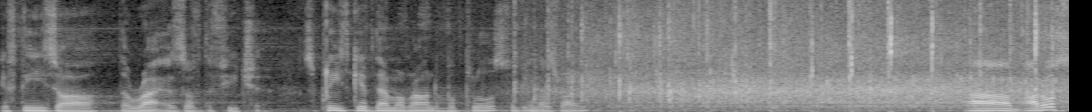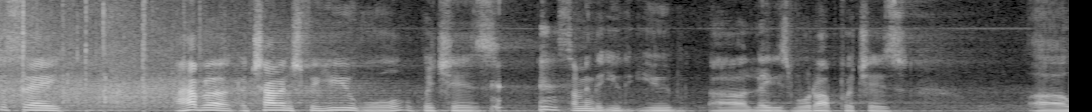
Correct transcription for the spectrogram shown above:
if these are the writers of the future. So please give them a round of applause for being those writers. Um, I'd also say I have a, a, challenge for you all, which is something that you, you uh, ladies brought up, which is uh,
